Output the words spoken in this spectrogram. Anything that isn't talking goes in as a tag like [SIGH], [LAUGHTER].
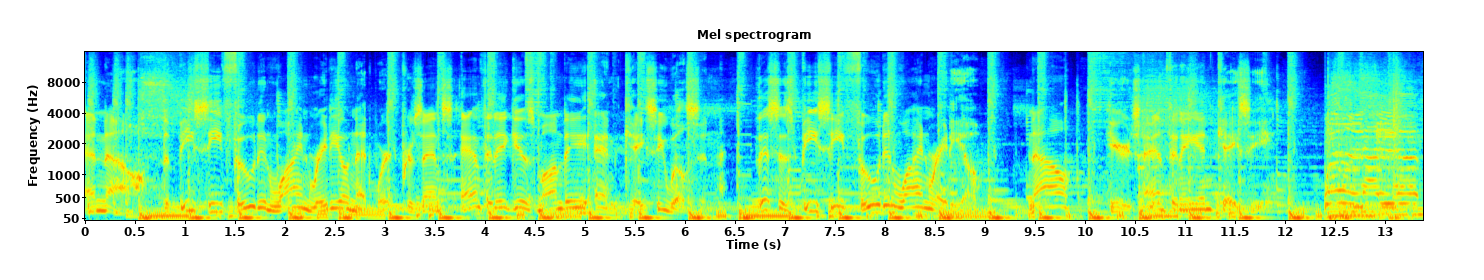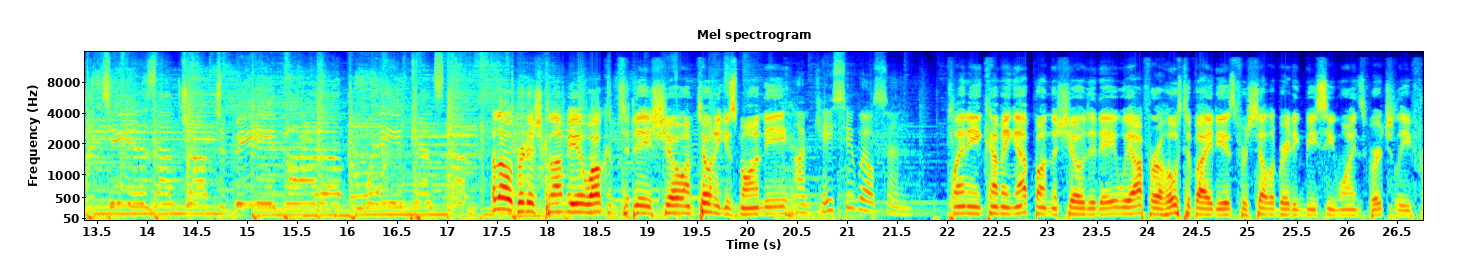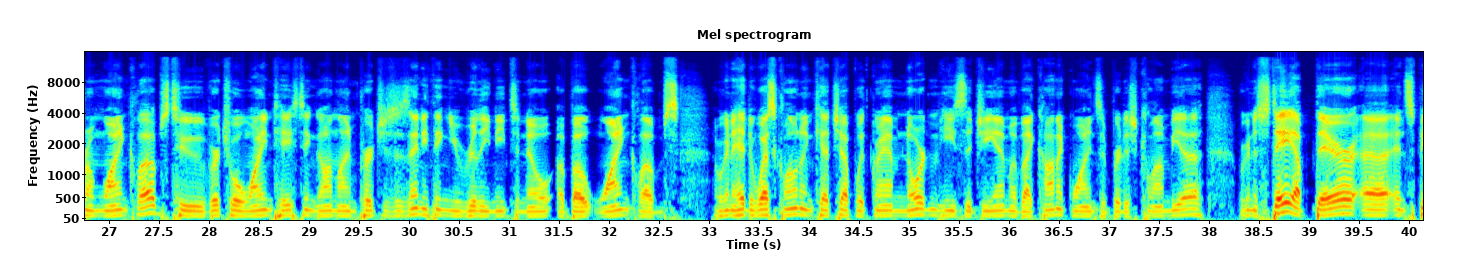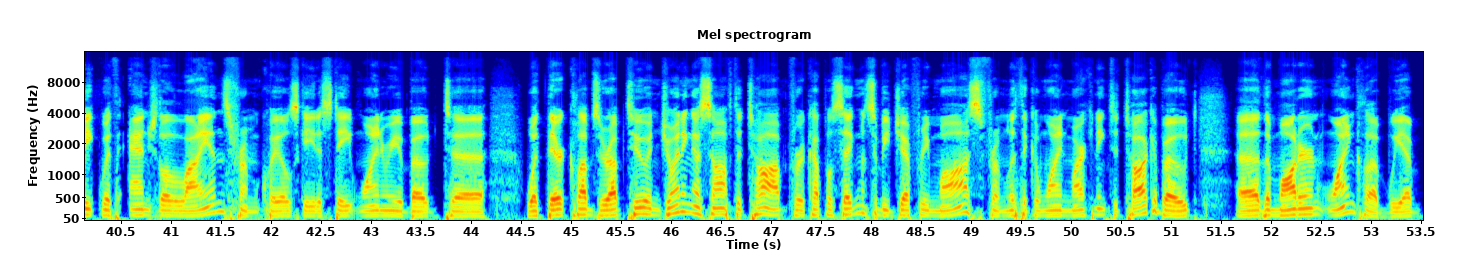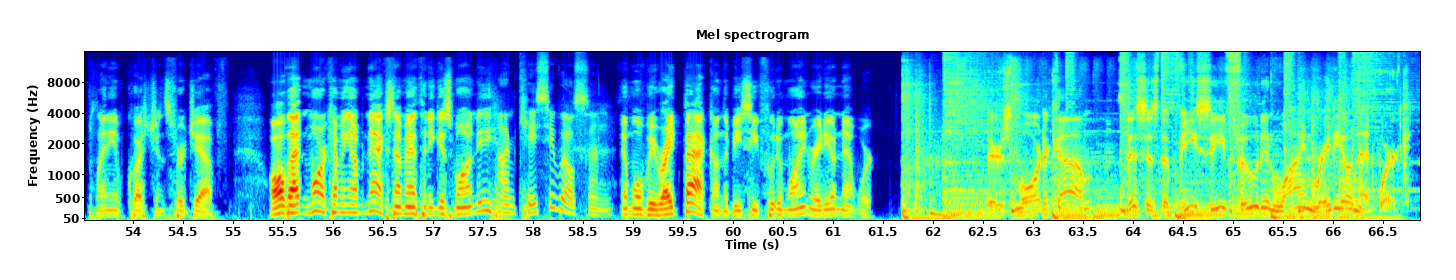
And now, the BC Food and Wine Radio Network presents Anthony Gismondi and Casey Wilson. This is BC Food and Wine Radio. Now, here's Anthony and Casey. Hello, British Columbia. Welcome to today's show. I'm Tony Gismondi. I'm Casey Wilson. Plenty coming up on the show today. We offer a host of ideas for celebrating BC wines virtually from wine clubs to virtual wine tasting, online purchases, anything you really need to know about wine clubs. And we're going to head to West Kelowna and catch up with Graham Norden. He's the GM of Iconic Wines of British Columbia. We're going to stay up there uh, and speak with Angela Lyons from Quails Gate Estate Winery about uh, what their clubs are up to. And joining us off the top for a couple of segments will be Jeffrey Moss from Lithica Wine Marketing to talk about uh, the Modern Wine Club. We have plenty of questions for Jeff. All that and more coming up next. I'm Anthony Gismondi. I'm Casey Wilson. And we'll be right back on the BC Food and Wine Radio Network. There's more to come. This is the BC Food and Wine Radio Network.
